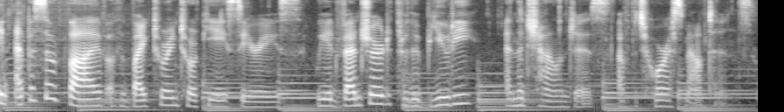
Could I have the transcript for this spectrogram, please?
In episode 5 of the Bike Touring Turkey series, we adventured through the beauty and the challenges of the Taurus Mountains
